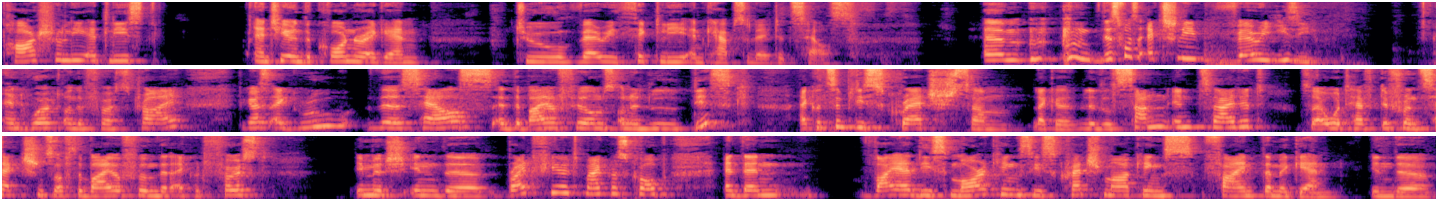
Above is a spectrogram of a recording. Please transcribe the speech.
partially at least. And here in the corner again, two very thickly encapsulated cells. Um, this was actually very easy and worked on the first try because I grew the cells and the biofilms on a little disc. I could simply scratch some, like a little sun inside it. So I would have different sections of the biofilm that I could first image in the bright field microscope and then via these markings, these scratch markings, find them again in the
